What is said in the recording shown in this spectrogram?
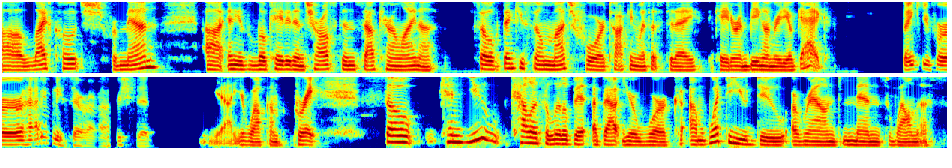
a life coach for men, uh, and he's located in Charleston, South Carolina. So, thank you so much for talking with us today, Cator, and being on Radio Gag. Thank you for having me, Sarah. I appreciate it. Yeah, you're welcome. Great. So, can you tell us a little bit about your work? Um, what do you do around men's wellness?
